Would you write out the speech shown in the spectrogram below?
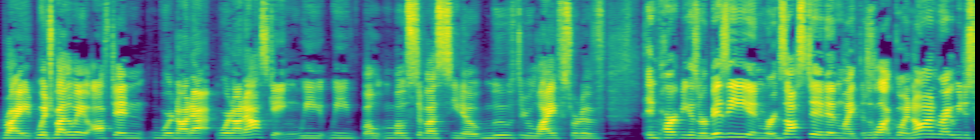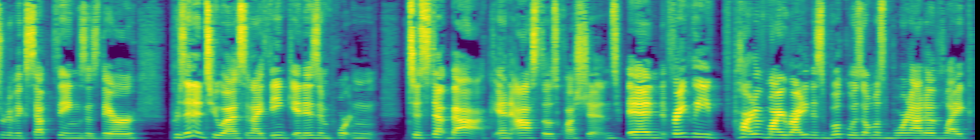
right? Which, by the way, often we're not at, we're not asking. We we well, most of us, you know, move through life sort of in part because we're busy and we're exhausted and like there's a lot going on, right? We just sort of accept things as they're presented to us. And I think it is important to step back and ask those questions. And frankly, part of my writing this book was almost born out of like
